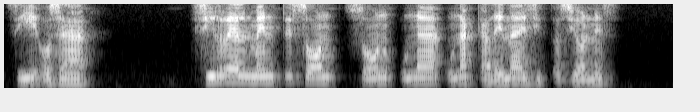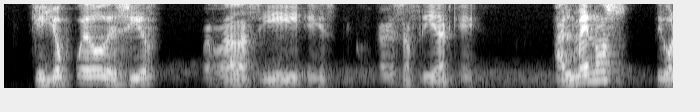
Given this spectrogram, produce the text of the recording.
¿sí? O sea, si realmente son, son una, una cadena de situaciones que yo puedo decir, ¿verdad? Así, este, con cabeza fría, que al menos, digo,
